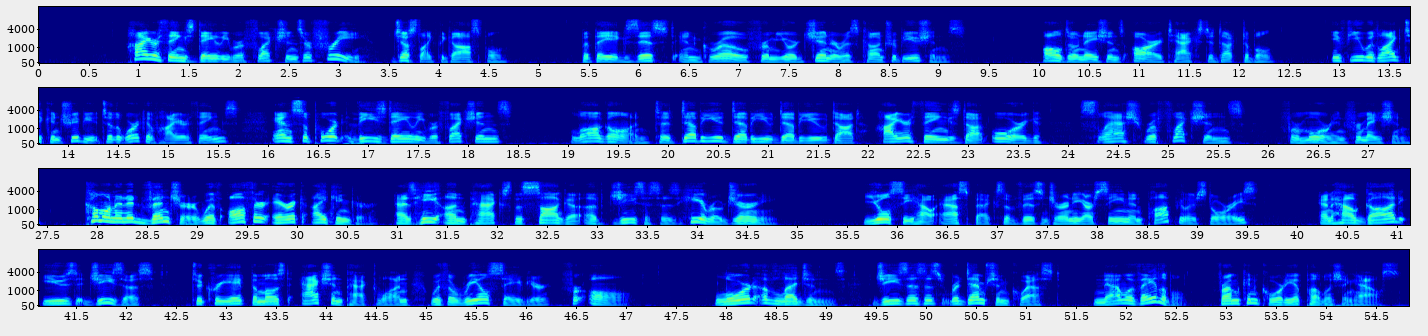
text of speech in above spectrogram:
Higher Things Daily Reflections are free, just like the Gospel but they exist and grow from your generous contributions. All donations are tax deductible. If you would like to contribute to the work of Higher Things and support these daily reflections, log on to www.higherthings.org/reflections for more information. Come on an adventure with author Eric Eichinger as he unpacks the saga of Jesus' hero journey. You'll see how aspects of this journey are seen in popular stories and how God used Jesus to create the most action packed one with a real Savior for all. Lord of Legends Jesus' Redemption Quest, now available from Concordia Publishing House.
